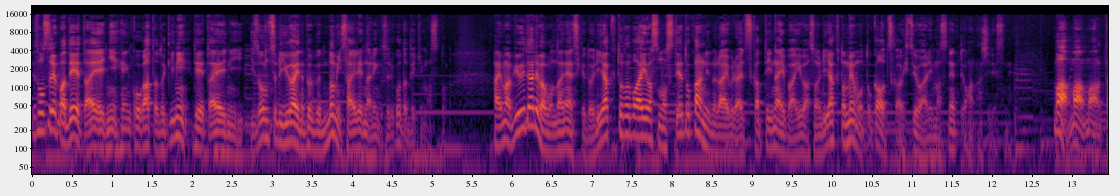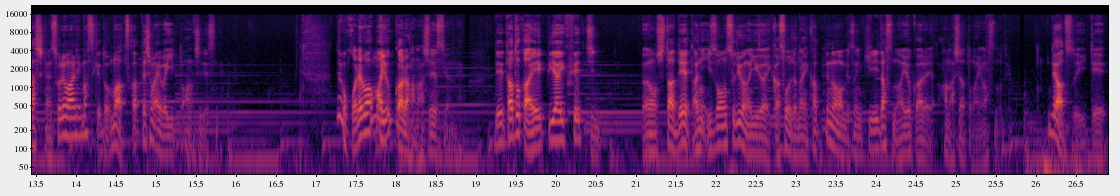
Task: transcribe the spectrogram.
でそうすればデータ A に変更があったときにデータ A に依存する UI の部分のみ再レンダリングすることができますと。はいまあ、 Vue であれば問題ないですけど、 React の場合はそのステート管理のライブラリ使っていない場合は、その React memo とかを使う必要がありますねっていう話ですね。まあまあまあ、確かにそれはありますけど、まあ使ってしまえばいいって話ですね。でもこれはまあよくある話ですよね。データとか API フェッチのしたデータに依存するような UI かそうじゃないかっていうのは別に切り出すのはよくある話だと思いますので。では続いて、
